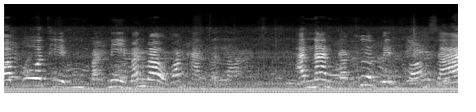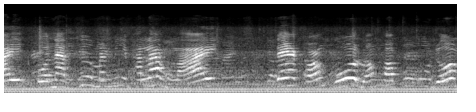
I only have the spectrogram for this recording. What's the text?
อปูทิมบักนี่มันเว้าว่างหันนั่นละอันนั่นก็คือเป็นของสายตัวนั่นคือมันมีพลังหลาย แต่ของกูหลวงพ่อปูอุดม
